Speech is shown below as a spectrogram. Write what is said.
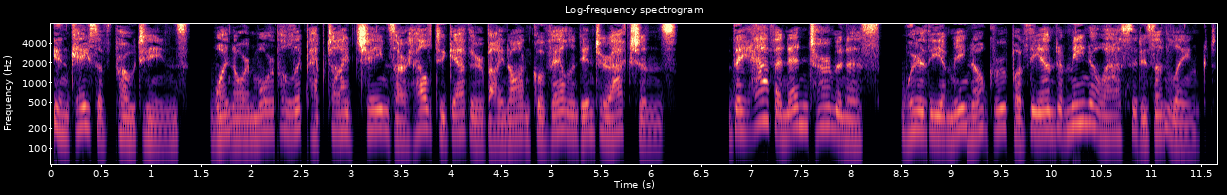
In case of proteins, one or more polypeptide chains are held together by non-covalent interactions. They have an N-terminus, where the amino group of the end amino acid is unlinked,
